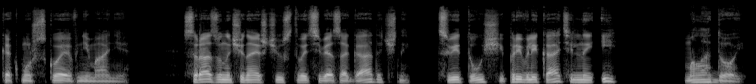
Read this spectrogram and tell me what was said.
как мужское внимание. Сразу начинаешь чувствовать себя загадочной, цветущей, привлекательной и молодой.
